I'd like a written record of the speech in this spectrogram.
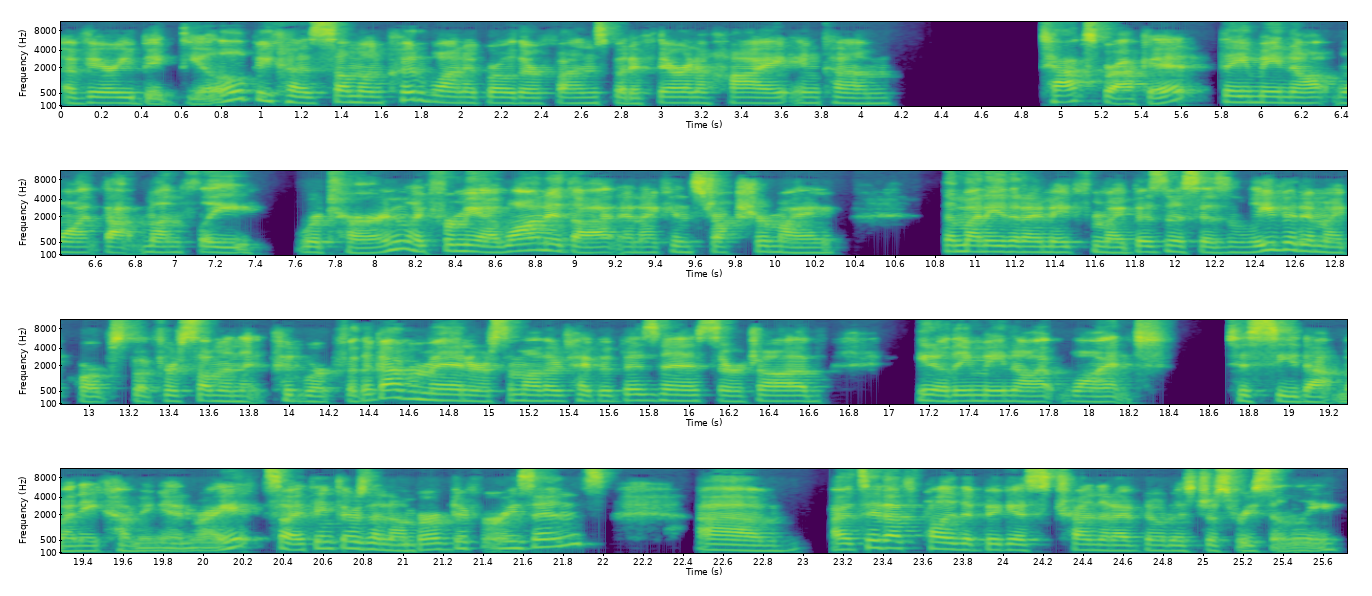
a very big deal because someone could want to grow their funds, but if they're in a high income tax bracket, they may not want that monthly return. Like for me, I wanted that and I can structure my the money that I make from my businesses and leave it in my corpse. But for someone that could work for the government or some other type of business or job, you know, they may not want to see that money coming in, right? So I think there's a number of different reasons. Um, I would say that's probably the biggest trend that I've noticed just recently.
